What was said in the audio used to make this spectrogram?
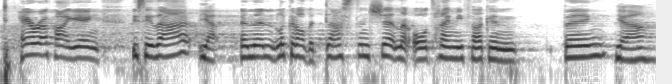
terrifying. You see that? Yeah. And then look at all the dust and shit and that old timey fucking thing. Yeah.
